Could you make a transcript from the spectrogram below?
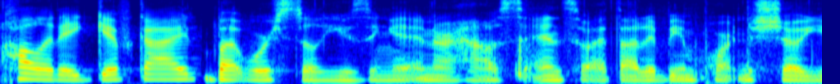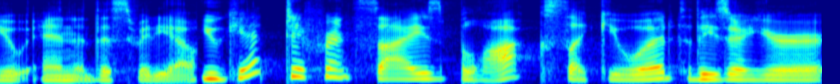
holiday gift guide, but we're still using it in our house. And so I thought it'd be important to show you in this video. You get different size blocks like you would. So these are your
